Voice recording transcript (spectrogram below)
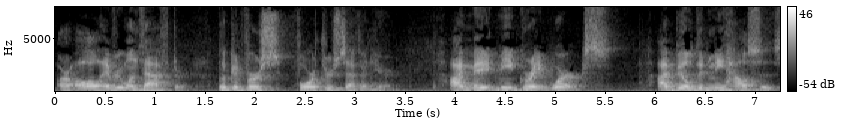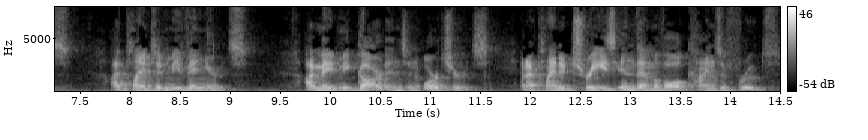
are all, everyone's after. Look at verse 4 through 7 here. I made me great works. I builded me houses. I planted me vineyards. I made me gardens and orchards, and I planted trees in them of all kinds of fruits.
